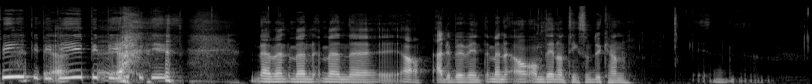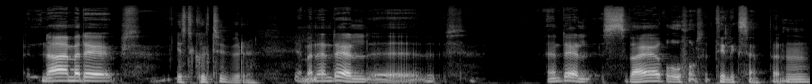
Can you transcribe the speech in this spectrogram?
Pip, pip, pip, pip, pip, pip, pip. Nej, men, men, men eh, ja, du behöver inte. Men om det är någonting som du kan... Nej, men det... Just kultur. Ja, men en del... Eh, en del svärord till exempel Mm.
